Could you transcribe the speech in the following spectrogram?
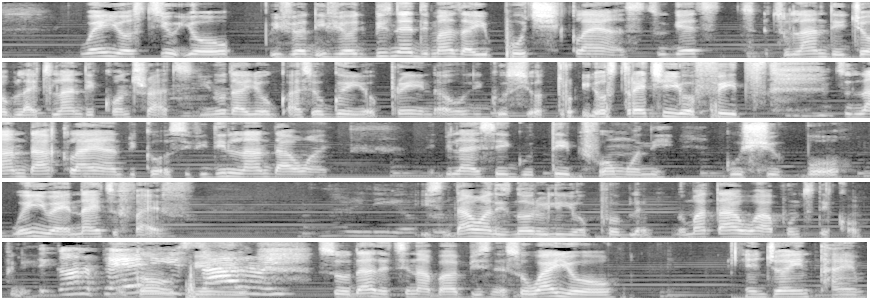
When you're still your if your if your business demands that you poach clients to get to land a job like to land a contract you know that you're as you're going you're praying the holy ghost you're you're stretching your faith to land that client because if you didn't land that one be like say go take before money go shoot but when you are nine to five that one is not really your problem. No matter what happened to the company. They're gonna pay gonna me your pay you. so that's the thing about business. So while you're enjoying time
